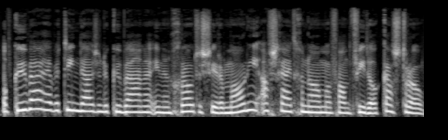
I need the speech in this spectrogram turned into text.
Op Cuba hebben tienduizenden Cubanen in een grote ceremonie afscheid genomen van Fidel Castro.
